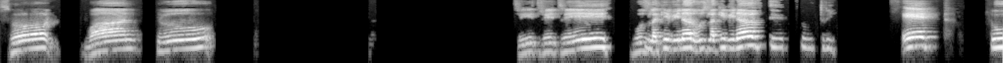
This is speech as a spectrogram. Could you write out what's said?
So one, two, three, three, three. Who's lucky winner? Who's lucky winner? Eight two three Eight, two,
